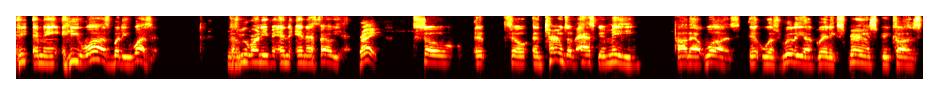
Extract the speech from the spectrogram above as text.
he, I mean, he was, but he wasn't because mm-hmm. we weren't even in the NFL yet. Right. So, it, so in terms of asking me how that was, it was really a great experience because,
